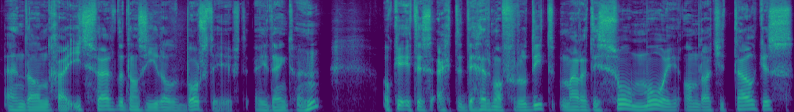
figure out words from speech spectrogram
En dan ga je iets verder, dan zie je dat het borsten heeft. En je denkt, huh? Oké, okay, het is echt de hermafrodiet, maar het is zo mooi, omdat je telkens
